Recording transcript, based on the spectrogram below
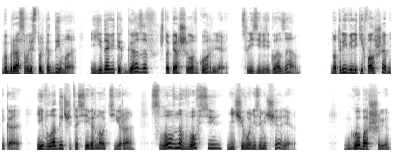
выбрасывали столько дыма и ядовитых газов, что першило в горле, слезились глаза. Но три великих волшебника и владычица Северного Тира словно вовсе ничего не замечали. Гобаши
